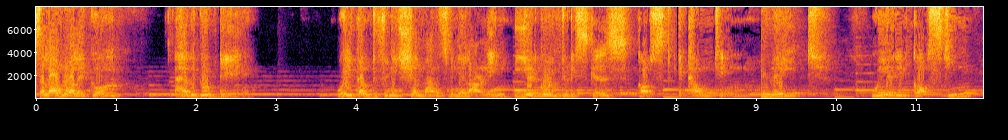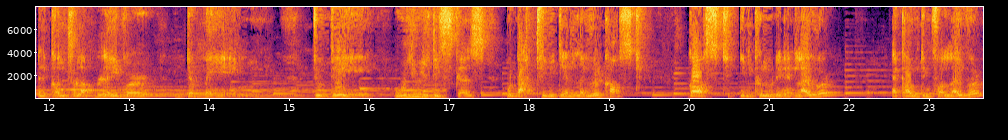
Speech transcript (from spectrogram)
Assalamu alaikum. Have a good day. Welcome to Financial Management Learning. We are going to discuss cost accounting. Too late. We are in costing and control of labor domain. Today, we will discuss productivity and labor cost, cost included in labor, accounting for labor,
